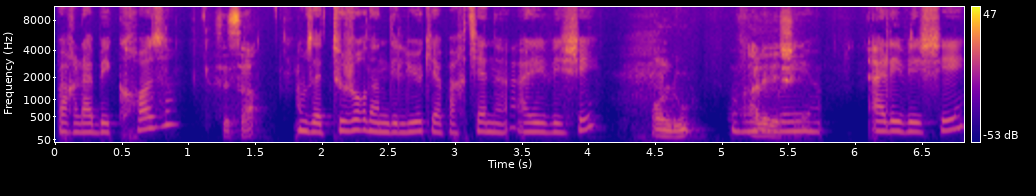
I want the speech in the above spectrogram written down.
par l'abbé Croze. C'est ça. Vous êtes toujours dans des lieux qui appartiennent à l'évêché. On loue à l'évêché. À l'évêché,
